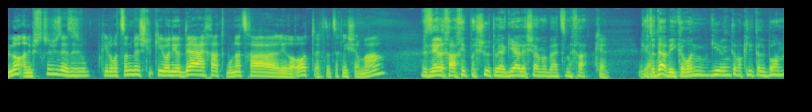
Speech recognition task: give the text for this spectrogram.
לא, אני פשוט חושב שזה איזה כאילו רצון, בשל... כאילו אני יודע איך התמונה צריכה להיראות, איך זה צריך להישמע. וזה יהיה לך הכי פשוט להגיע לשם בעצמך. כן. כי אתה יודע, בעיקרון, כאילו, אם אתה מקליט אלבום,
